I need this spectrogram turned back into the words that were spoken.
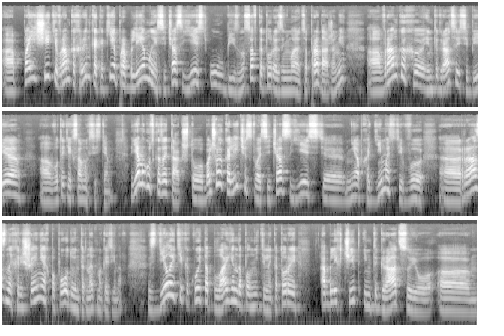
А, поищите в рамках рынка, какие проблемы сейчас есть у бизнесов, которые занимаются продажами в рамках э, интеграции себе вот этих самых систем. Я могу сказать так, что большое количество сейчас есть э, необходимости в э, разных решениях по поводу интернет-магазинов. Сделайте какой-то плагин дополнительный, который облегчит интеграцию э,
